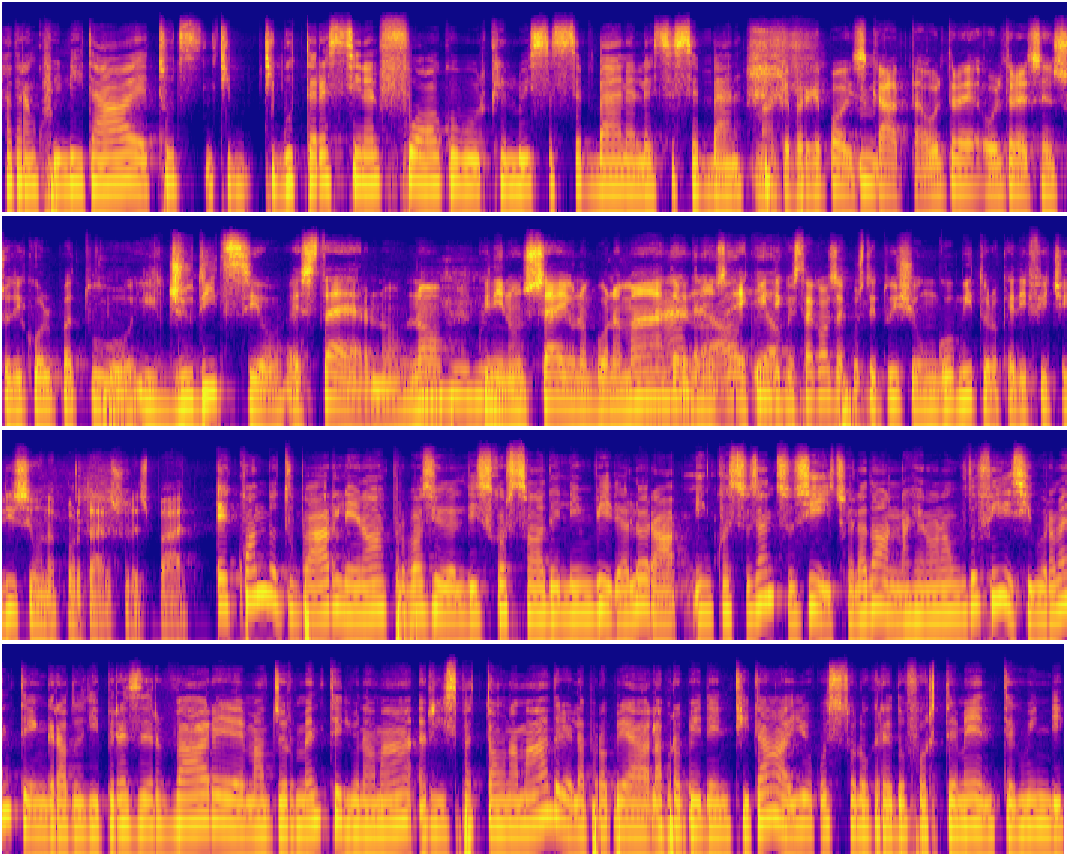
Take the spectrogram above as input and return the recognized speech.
la tranquillità e tu ti, ti butteresti nel fuoco purché lui stesse bene e lei stesse bene. Ma anche perché poi mm. scatta, mm. oltre, oltre, al senso di colpa tuo, mm. il giudizio esterno, no? Mm-hmm. Quindi non sei una buona madre, madre sei, e quindi questa cosa costituisce un gomitolo che è difficilissimo da portare sulle spalle. E quando tu parli, no, a proposito del discorso no, dell'invito, invidia. Allora, in questo senso sì, cioè la donna che non ha avuto figli sicuramente è in grado di preservare maggiormente di ma- rispetto a una madre la propria, la propria, identità. Io questo lo credo fortemente, quindi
